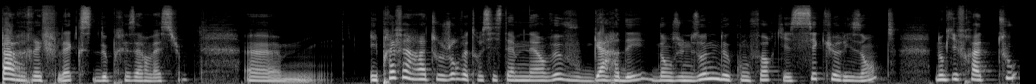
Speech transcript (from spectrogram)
par réflexe de préservation. Euh, il préférera toujours votre système nerveux vous garder dans une zone de confort qui est sécurisante, donc il fera tout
